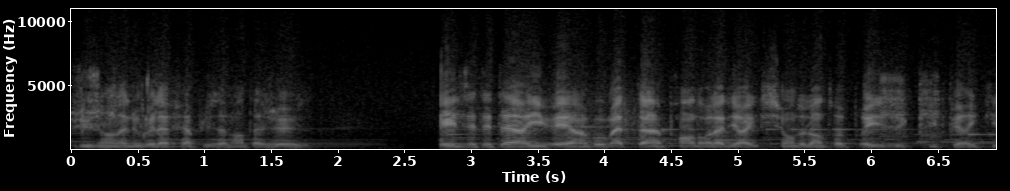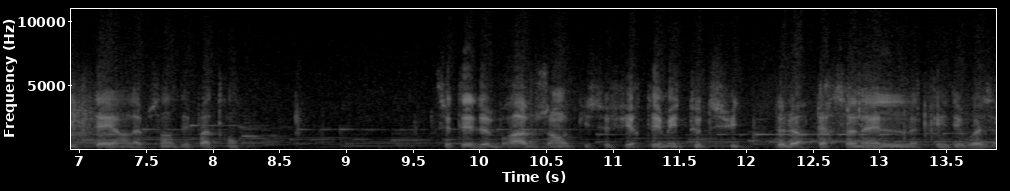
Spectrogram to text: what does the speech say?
jugeant la nouvelle affaire plus avantageuse. Et ils étaient arrivés un beau matin prendre la direction de l'entreprise qui périclitait en l'absence des patrons. C'étaient de braves gens qui se firent aimer tout de suite de leur personnel et des voisins.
